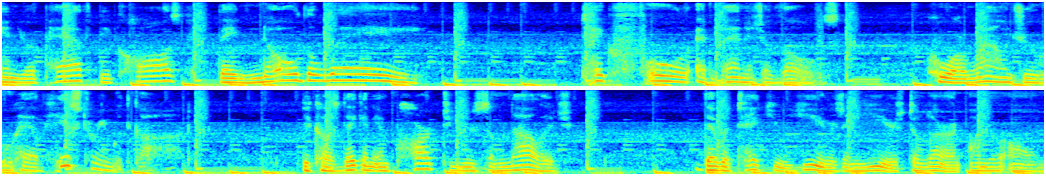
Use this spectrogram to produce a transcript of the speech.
in your path because they know the way. Take full advantage of those who are around you who have history with God because they can impart to you some knowledge that would take you years and years to learn on your own.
